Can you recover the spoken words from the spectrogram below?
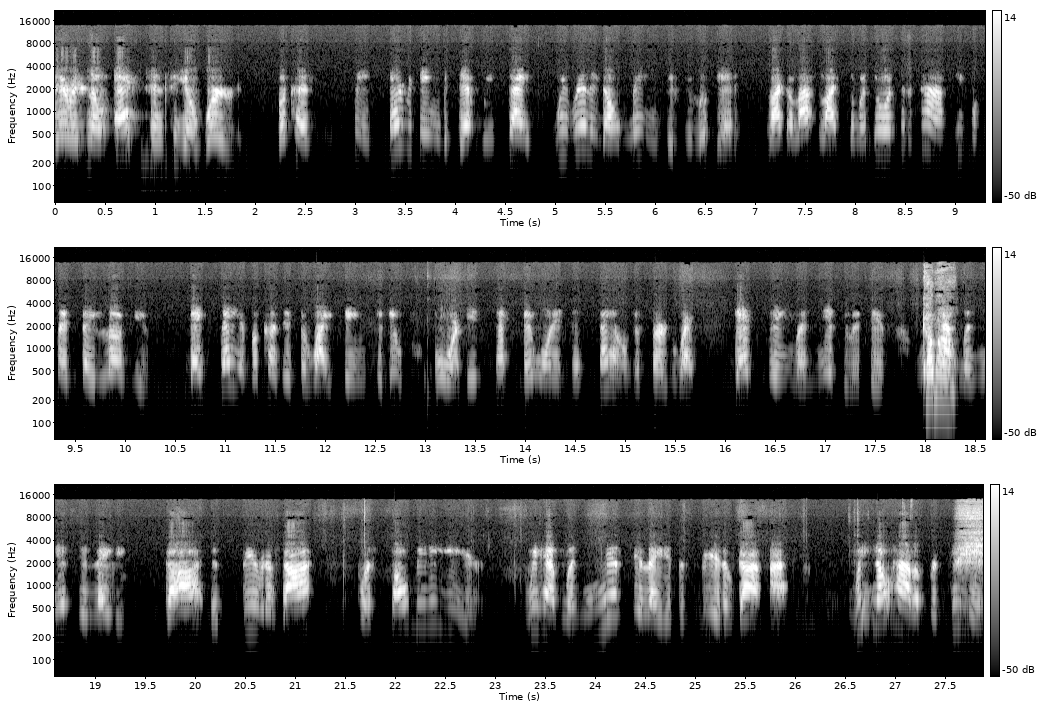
there is no action to your words because see everything that we say, we really don't mean if you look at it. Like a lot, like the majority of the time, people say that they love you. They say it because it's the right thing to do, or it's they want it to sound a certain way. That's being manipulative. We Come have on. manipulated God, the Spirit of God, for so many years. We have manipulated the Spirit of God. We know how to pretend.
